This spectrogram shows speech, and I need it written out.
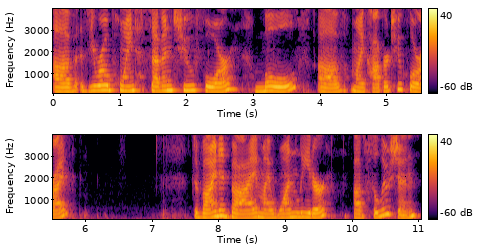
of 0.724 moles of my copper 2 chloride divided by my one liter of solution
